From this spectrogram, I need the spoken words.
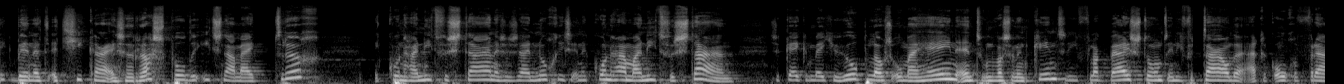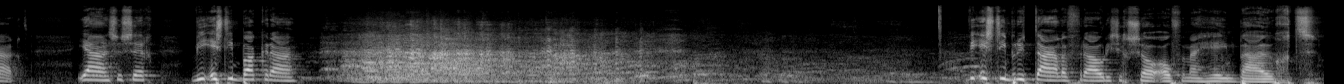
ik ben het, het chica. En ze raspelde iets naar mij terug. Ik kon haar niet verstaan en ze zei nog iets en ik kon haar maar niet verstaan. Ze keek een beetje hulpeloos om mij heen en toen was er een kind die vlakbij stond en die vertaalde eigenlijk ongevraagd. Ja, ze zegt, wie is die bakra? Wie is die brutale vrouw die zich zo over mij heen buigt?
